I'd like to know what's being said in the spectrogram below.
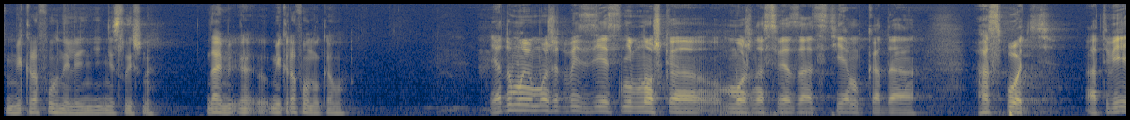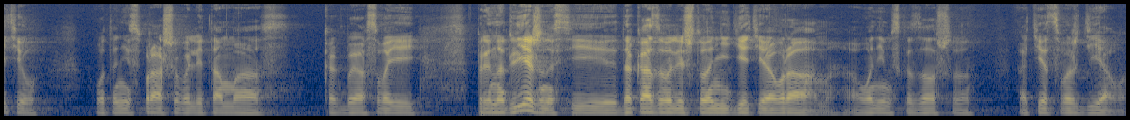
Микрофон или не, не слышно? Да, э, микрофон у кого? Я думаю, может быть, здесь немножко можно связать с тем, когда Господь ответил Вот они спрашивали там о, как бы о своей принадлежности и доказывали, что они дети Авраама. А он им сказал, что отец ваш дьявол.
